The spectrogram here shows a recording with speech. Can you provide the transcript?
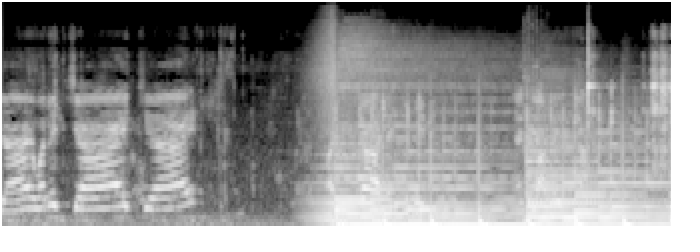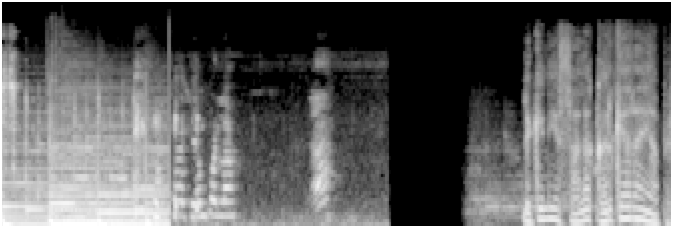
चाय वाले चाय चाय थेंब पडला लेकिन ये साला कर क्या रहा है यहाँ पे?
